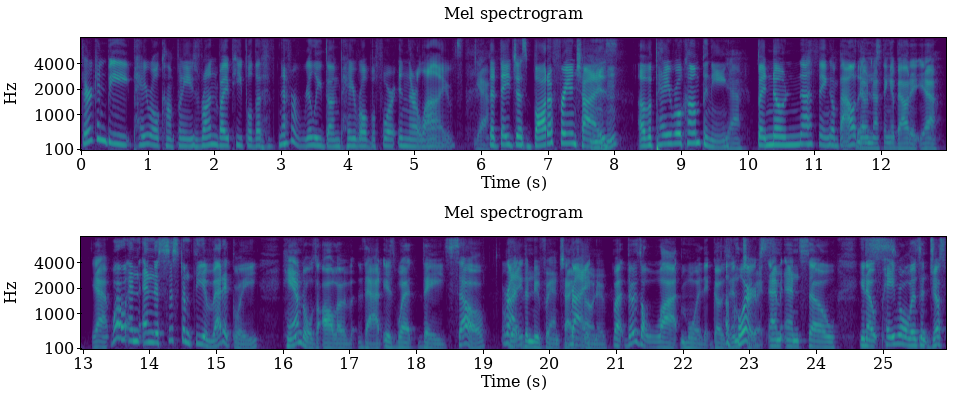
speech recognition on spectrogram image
there can be payroll companies run by people that have never really done payroll before in their lives. Yeah. That they just bought a franchise mm-hmm. of a payroll company, Yeah. but know nothing about it. know nothing about it yeah yeah well and and the system theoretically handles all of that is what they sell the- Right. the, new franchise Right. owner but there's a lot more that goes Of into course. it and and so you know payroll isn't just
